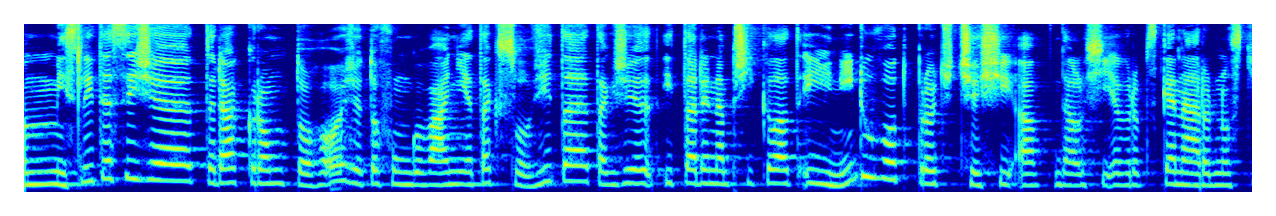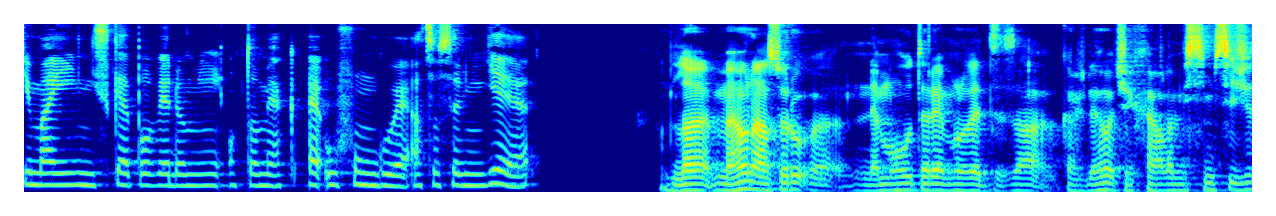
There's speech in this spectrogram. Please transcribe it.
Um, myslíte si, že teda krom toho, že to fungování je tak složité, takže i tady například i jiný důvod, proč Češi a další evropské národnosti mají nízké povědomí o tom, jak EU funguje a co se v ní děje? Dle mého názoru eh, nemohu tedy mluvit za každého Čecha, ale myslím si, že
